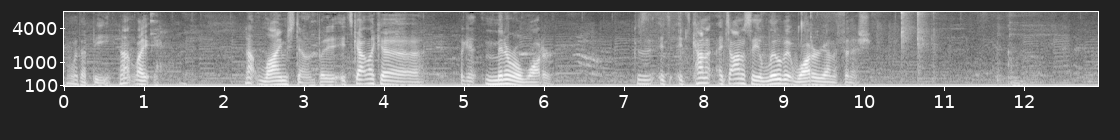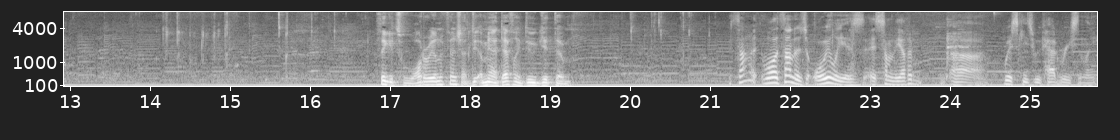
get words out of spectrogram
what would that be? Not like not limestone, but it, it's got like a like a mineral water because it's it's kind of it's honestly a little bit watery on the finish. I think it's watery on the finish. I, do, I mean, I definitely do get the. It's not well. It's not as oily as, as some of the other uh, whiskeys we've had recently.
